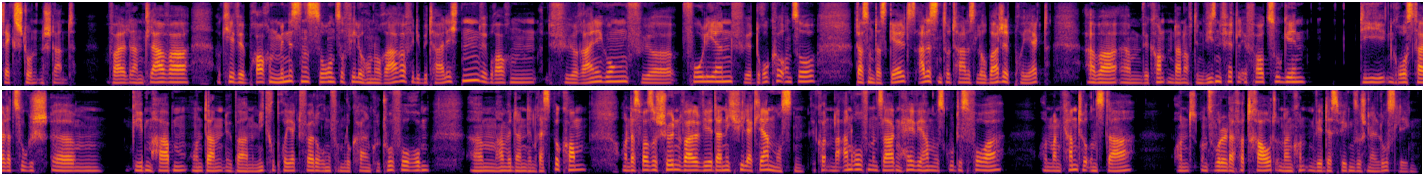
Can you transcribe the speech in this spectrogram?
sechs Stunden stand weil dann klar war, okay, wir brauchen mindestens so und so viele Honorare für die Beteiligten, wir brauchen für Reinigung, für Folien, für Drucke und so, das und das Geld, ist alles ein totales Low-Budget-Projekt, aber ähm, wir konnten dann auf den Wiesenviertel e.V. zugehen, die einen Großteil dazu ähm, gegeben haben und dann über eine Mikroprojektförderung vom lokalen Kulturforum ähm, haben wir dann den Rest bekommen. Und das war so schön, weil wir da nicht viel erklären mussten. Wir konnten da anrufen und sagen, hey, wir haben was Gutes vor und man kannte uns da und uns wurde da vertraut und dann konnten wir deswegen so schnell loslegen.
